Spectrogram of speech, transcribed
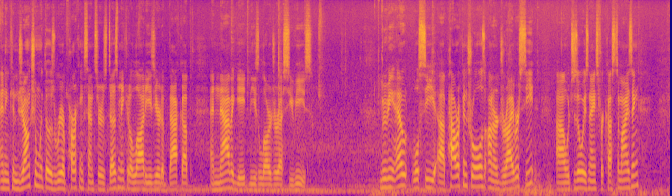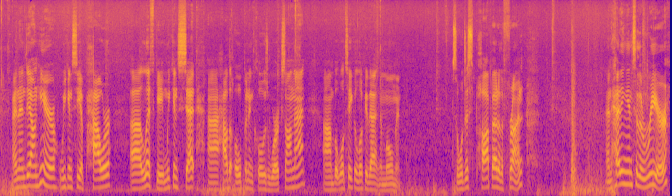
and in conjunction with those rear parking sensors does make it a lot easier to back up and navigate these larger SUVs. Moving out, we'll see uh, power controls on our driver's seat, uh, which is always nice for customizing. And then down here, we can see a power uh, lift gate. And we can set uh, how the open and close works on that, um, but we'll take a look at that in a moment. So we'll just pop out of the front and heading into the rear,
